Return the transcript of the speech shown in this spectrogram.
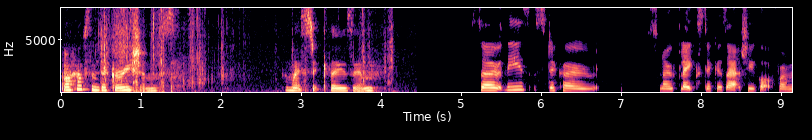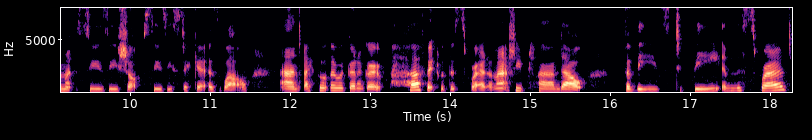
I'll have some decorations. I might stick those in. So these Sticko snowflake stickers I actually got from Susie Shop Susie Sticker as well. And I thought they were going to go perfect with this spread and I actually planned out for these to be in this spread.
